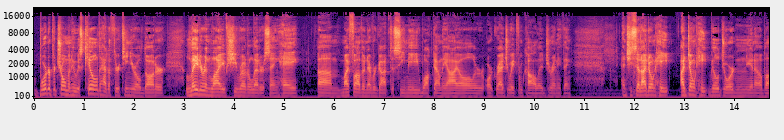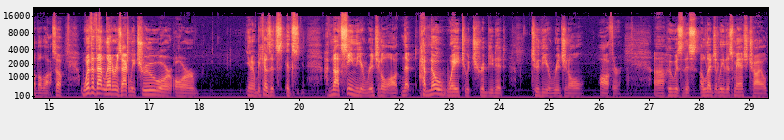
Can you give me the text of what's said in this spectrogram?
border patrolman who was killed had a 13 year old daughter. Later in life, she wrote a letter saying, Hey, um, my father never got to see me walk down the aisle or, or graduate from college or anything. And she said, I don't hate I don't hate Bill Jordan, you know, blah blah blah. So whether that letter is actually true or or you know, because it's it's I've not seen the original have no way to attribute it to the original author. Uh, who was this allegedly this man's child,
